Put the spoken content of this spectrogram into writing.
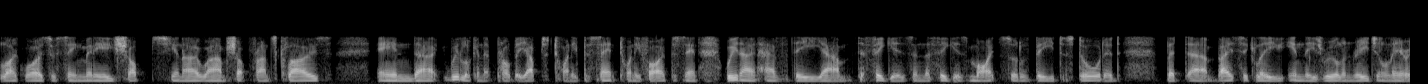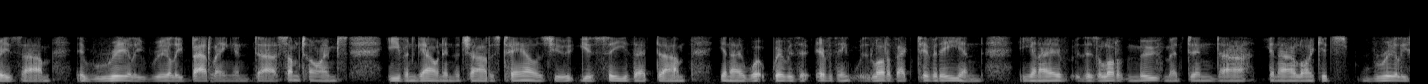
Likewise, we've seen many shops you know um, shop fronts close and uh, we're looking at probably up to 20%, 25%. We don't have the um, the figures, and the figures might sort of be distorted, but uh, basically in these rural and regional areas, um, really, really battling, and uh, sometimes even going in the Charters Towers, you you see that um, you know where everything with a lot of activity, and you know there's a lot of movement, and uh, you know like it's really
